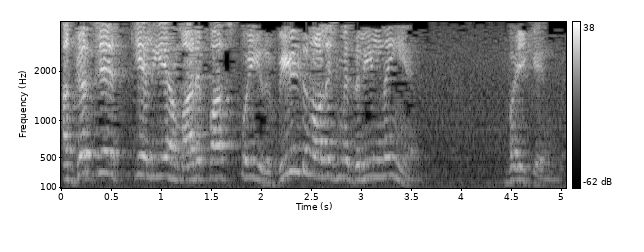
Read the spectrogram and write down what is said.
اگرچہ اس کے لیے ہمارے پاس کوئی ریویلڈ نالج میں دلیل نہیں ہے، وہی کے علم میں۔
